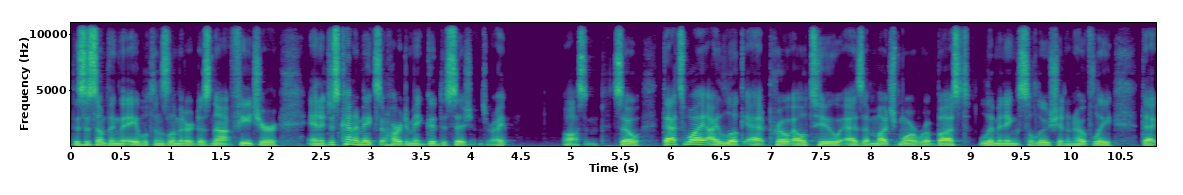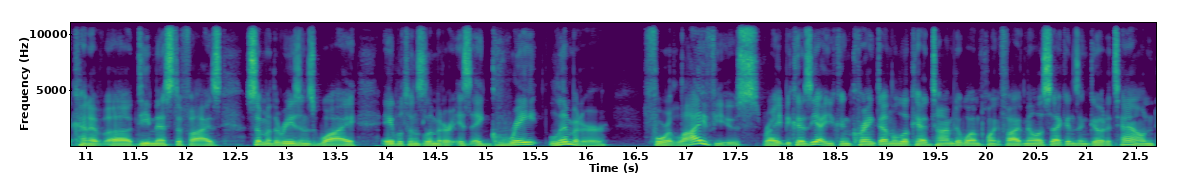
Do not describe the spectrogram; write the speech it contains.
this is something that Ableton's limiter does not feature, and it just kind of makes it hard to make good decisions, right? Awesome. So that's why I look at Pro L2 as a much more robust limiting solution. And hopefully that kind of uh, demystifies some of the reasons why Ableton's limiter is a great limiter for live use, right? Because yeah, you can crank down the look ahead time to 1.5 milliseconds and go to town.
